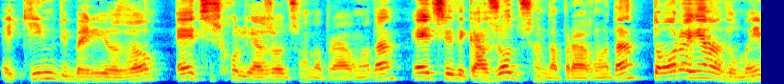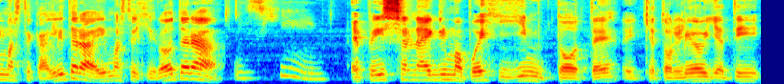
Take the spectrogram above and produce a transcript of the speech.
εκείνη την περίοδο έτσι σχολιαζόντουσαν τα πράγματα, έτσι δικαζόντουσαν τα πράγματα. Τώρα για να δούμε, είμαστε καλύτερα, είμαστε χειρότερα; Ισχύει. Επίσης, ένα έγκλημα που έχει γίνει τότε, ε, και το λέω γιατί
